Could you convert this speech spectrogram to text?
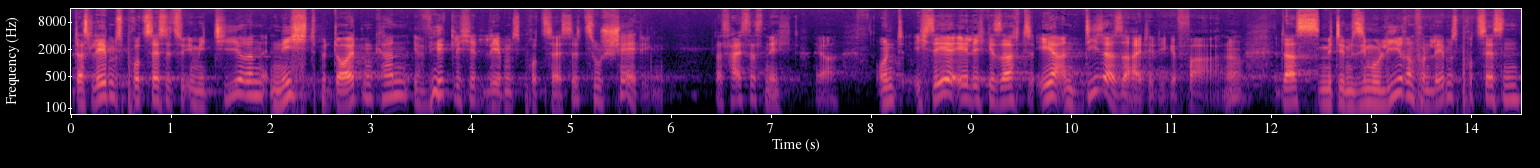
dass Lebensprozesse zu imitieren nicht bedeuten kann, wirkliche Lebensprozesse zu schädigen. Das heißt das nicht. Ja. Und ich sehe ehrlich gesagt eher an dieser Seite die Gefahr, ne, dass mit dem Simulieren von Lebensprozessen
